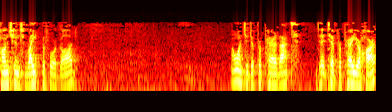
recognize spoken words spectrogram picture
conscience right before God. I want you to prepare that, to, to prepare your heart.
